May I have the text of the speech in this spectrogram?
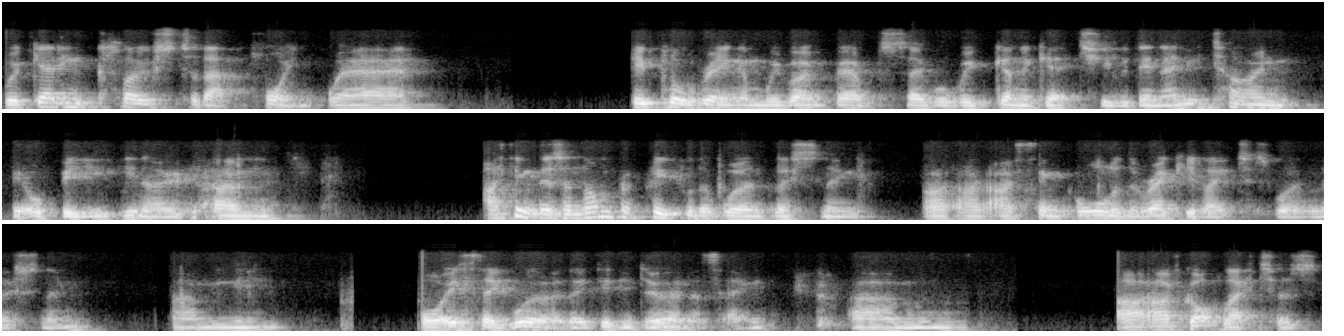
we're getting close to that point where people will ring and we won't be able to say, well, we're going to get to you within any time. It'll be, you know, um, I think there's a number of people that weren't listening. I, I, I think all of the regulators weren't listening. Um, or if they were, they didn't do anything. Um, I, have got letters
